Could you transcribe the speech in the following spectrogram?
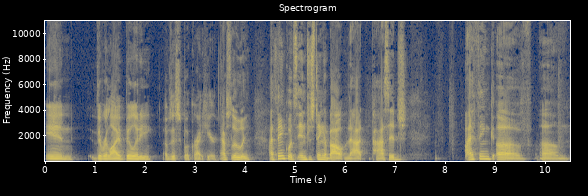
in the reliability of this book right here. Absolutely. I think what's interesting about that passage, I think of, um,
